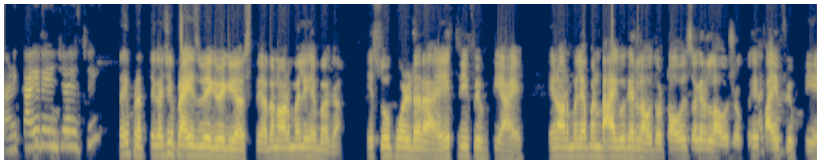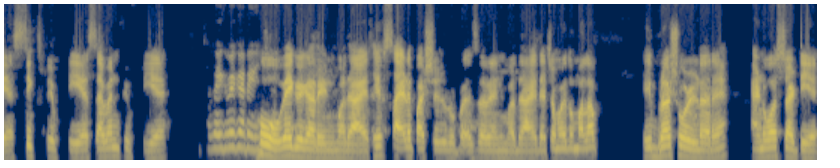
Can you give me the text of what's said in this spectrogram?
आणि काय रेंज आहे ह्याची? काही प्रत्येकाची प्राइस वेगवेगळी असते. आता नॉर्मली हे बघा. हे सोप होल्डर आहे हे थ्री फिफ्टी आहे. हे नॉर्मली आपण बॅग वगैरे लावतो टॉवेल्स वगैरे लावू शकतो. हे. फाईव्ह फिफ्टी आहे सिक्स फिफ्टी आहे सेव्हन फिफ्टी आहे. वेगवेगळ्या रेंज हो वेगवेगळ्या रेंजमध्ये आहेत. हे साडेपाचशे रुपयाच्या रेंजमध्ये आहे. त्याच्यामध्ये तुम्हाला हे ब्रश होल्डर आहे हँडवॉशसाठी आहे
